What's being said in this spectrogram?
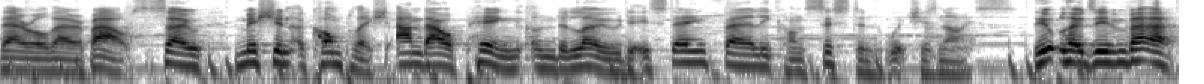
there or thereabouts. So mission accomplished, and our ping under load is staying fairly consistent, which is nice. The upload's even better.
